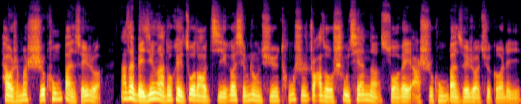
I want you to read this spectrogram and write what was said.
还有什么时空伴随者。那在北京啊，都可以做到几个行政区同时抓走数千的所谓啊时空伴随者去隔离。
